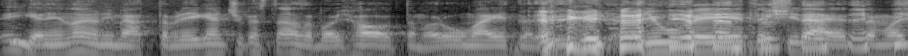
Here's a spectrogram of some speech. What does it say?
Igen, én nagyon imádtam régen, csak aztán az a baj, hogy hallottam a Rómáit, meg a Juve-t, és rájöttem, hogy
